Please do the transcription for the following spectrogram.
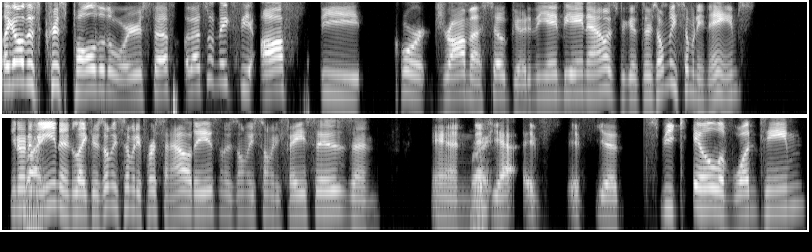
like all this chris paul to the warriors stuff that's what makes the off the court drama so good in the nba now is because there's only so many names you know what i mean and like there's only so many personalities and there's only so many faces and and Right. if you ha- if if you speak ill of one team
